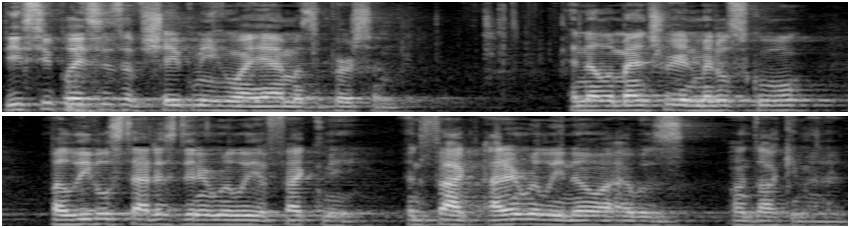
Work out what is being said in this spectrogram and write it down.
These two places have shaped me who I am as a person. In elementary and middle school, my legal status didn't really affect me. In fact, I didn't really know I was undocumented.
